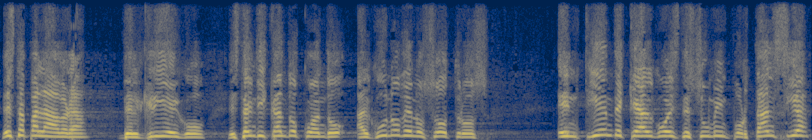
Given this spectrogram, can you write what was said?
Esta palabra del griego está indicando cuando alguno de nosotros entiende que algo es de suma importancia,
